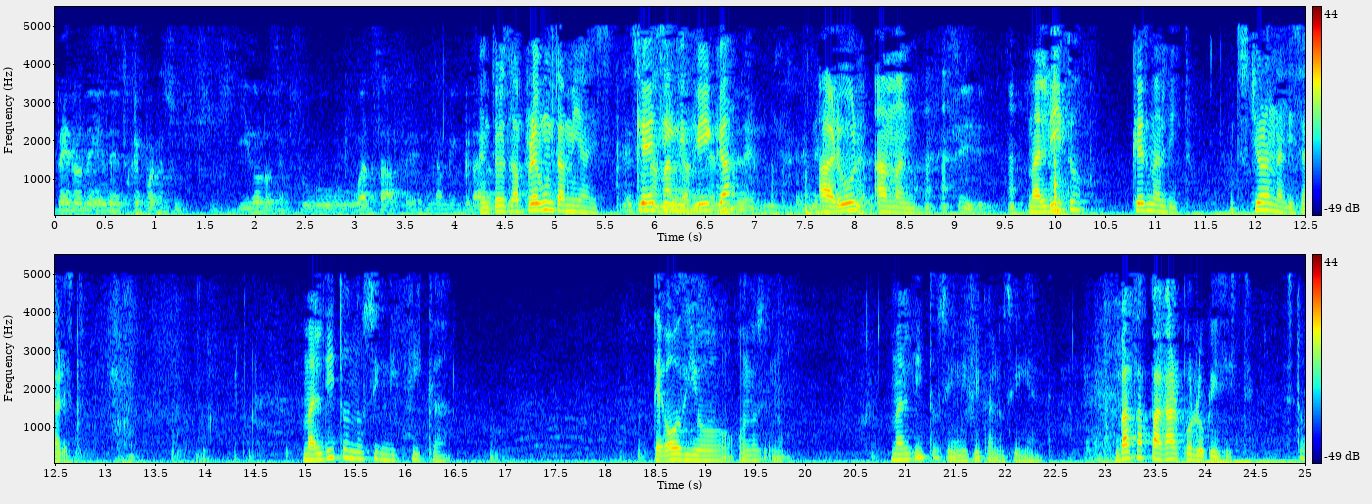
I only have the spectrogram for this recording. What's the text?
Pero de, de los que ponen sus, sus ídolos en su WhatsApp, ¿eh? una. Entonces la pregunta mía es, Es ¿qué significa diferente. Arur Aman? Sí. Maldito, ¿qué es maldito? Entonces quiero analizar esto. Maldito no significa te odio o no, no. Maldito significa lo siguiente. Vas a pagar por lo que hiciste. Esto.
